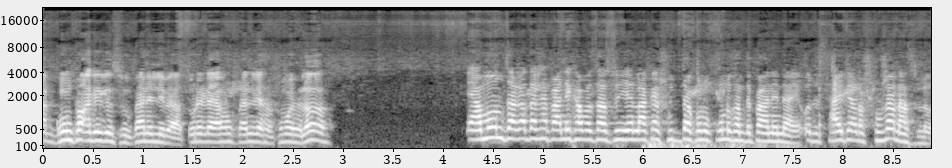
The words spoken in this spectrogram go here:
এক ঘণ্টা আগে গেছো প্যানেলি বা তোর এটা এখন প্যানেলি আসার সময় হলো? এমন জায়গাতে এসে পানি খাবার চাচ্ছি এলাকায় শুদ্ধ কোনো কোনোখানতে পানি নাই। ওদের সাইডে একটা শ্মশান আসলো।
